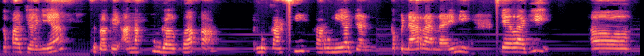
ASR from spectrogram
kepadanya sebagai anak tunggal Bapa, penuh kasih, karunia dan kebenaran. Nah ini sekali lagi uh,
